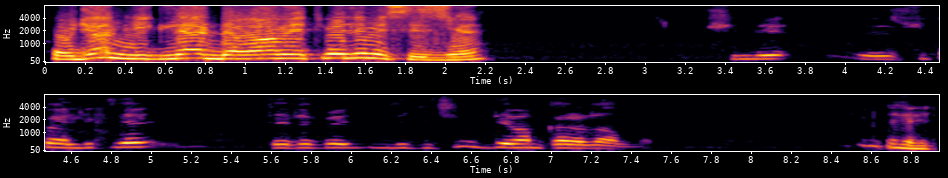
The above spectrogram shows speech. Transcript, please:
Hocam ligler devam etmeli mi sizce? Şimdi e, Süper Lig'le TFF Lig için devam kararı aldı. Evet.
